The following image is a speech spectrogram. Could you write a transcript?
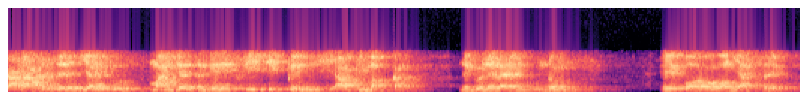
karena perjanjian itu manjen tenggene fisik bin si Abi Makkah negone lereng gunung he para wong Yasrib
